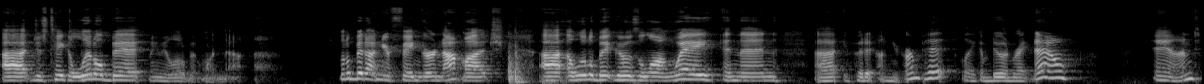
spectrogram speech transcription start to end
uh, just take a little bit, maybe a little bit more than that. Little bit on your finger, not much. Uh, a little bit goes a long way. And then uh, you put it on your armpit like I'm doing right now. And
